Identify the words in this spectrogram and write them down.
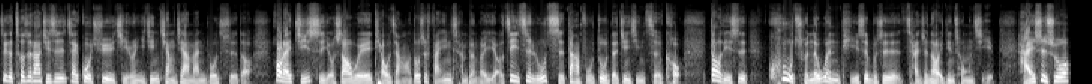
这个特斯拉其实在过去几轮已经降价蛮多次的，后来即使有稍微调涨啊，都是反映成本而已哦。这一次如此大幅度的进行折扣，到底是库存的问题，是不是产生到一定冲击，还是说，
